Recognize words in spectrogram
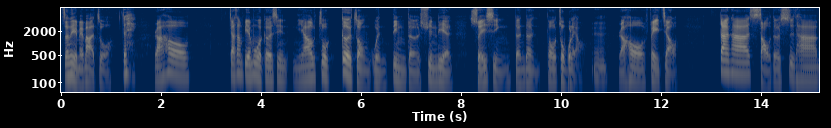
真的也没办法做。对，然后加上边牧的个性，你要做。各种稳定的训练、随行等等都做不了，嗯，然后吠叫，但他少的是他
